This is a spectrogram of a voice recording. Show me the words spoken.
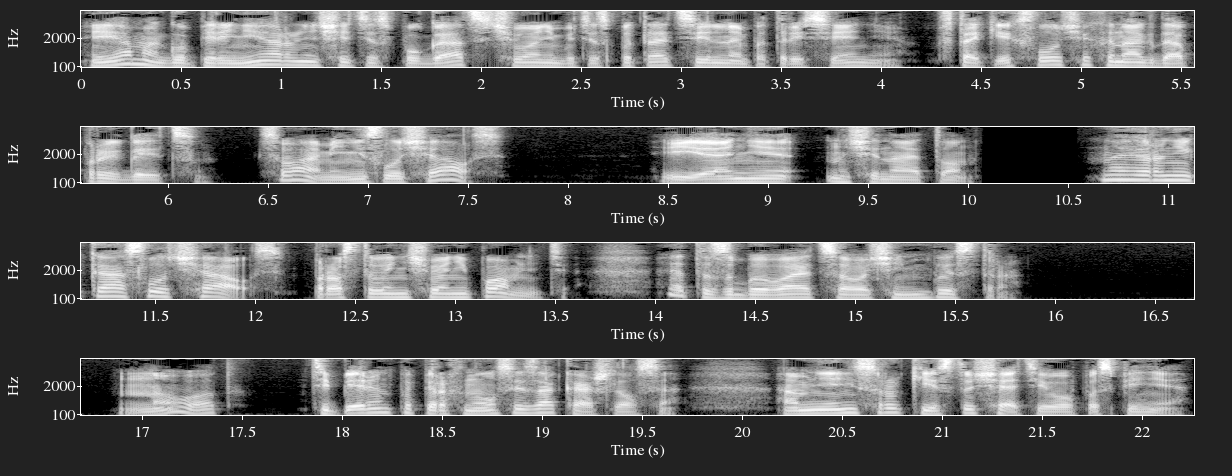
Я могу перенервничать, испугаться чего-нибудь, испытать сильное потрясение. В таких случаях иногда прыгается. С вами не случалось?» «Я не...» — начинает он. «Наверняка случалось. Просто вы ничего не помните. Это забывается очень быстро». «Ну вот». Теперь он поперхнулся и закашлялся. А мне не с руки стучать его по спине.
